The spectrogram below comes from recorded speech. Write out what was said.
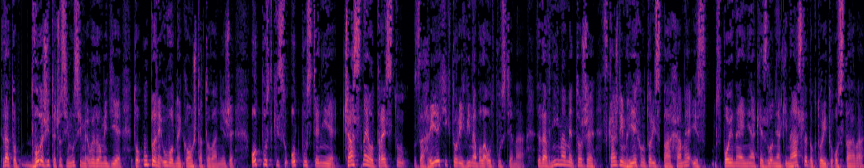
teda to dôležité, čo si musíme uvedomiť, je to úplne úvodné konštatovanie, že odpustky sú odpustenie časného trestu za hriechy, ktorých vina bola odpustená. Teda vnímame to, že s každým hriechom, ktorý spáchame, je spojené aj nejaké zlo, nejaký následok, ktorý tu ostáva.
